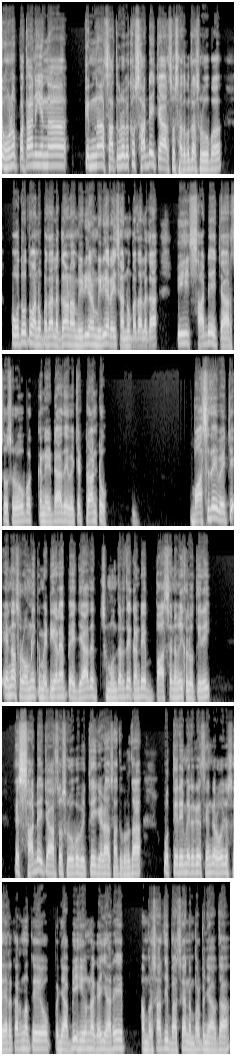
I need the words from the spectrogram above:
ਹੁਣ ਪਤਾ ਨਹੀਂ ਇਹਨਾਂ ਕਿੰਨਾ ਸਤਿਗੁਰੂ, ਵੇਖੋ 450 ਸਤਿਗੁਰੂ ਦਾ ਸਰੂਪ ਉਦੋਂ ਤੁਹਾਨੂੰ ਪਤਾ ਲੱਗਾ ਹੋਣਾ, ਮੀਡੀਆ ਨੂੰ, ਮੀਡੀਆ ਰਾਹੀਂ ਸਾਨੂੰ ਪਤਾ ਲੱਗਾ ਵੀ 450 ਸਰੂਪ ਕੈਨੇਡਾ ਦੇ ਵਿੱਚ ਟ੍ਰਾਂਟੋ। ਬੱਸ ਦੇ ਵਿੱਚ ਇਹਨਾਂ ਸ਼੍ਰੋਮਣੀ ਕਮੇਟੀ ਵਾਲਿਆਂ ਭੇਜਿਆ ਤੇ ਸਮੁੰਦਰ ਦੇ ਕੰਢੇ ਬੱਸ ਨਵੀਂ ਖਲੋਤੀ ਰਹੀ। ਤੇ 450 ਸਰੂਪ ਵਿੱਚ ਹੀ ਜਿਹੜਾ ਸਤਿਗੁਰੂ ਦਾ, ਉਹ ਤੇਰੇ ਮੇਰੇ ਵਰਗੇ ਸਿੰਘ ਰੋਜ਼ ਸੈਰ ਕਰਨ ਤੇ ਉਹ ਪੰਜਾਬੀ ਹੀ ਉਹਨਾਂ ਕਹੇ, ਯਾਰ ਇਹ ਅੰਮ੍ਰਿਤਸਰ ਦੀ ਬੱਸ ਆ, ਨੰਬਰ ਪੰਜਾਬ ਦਾ।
